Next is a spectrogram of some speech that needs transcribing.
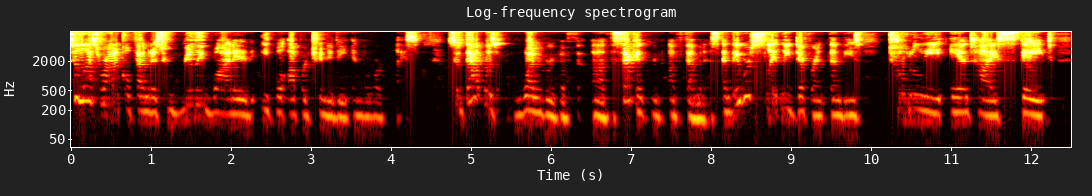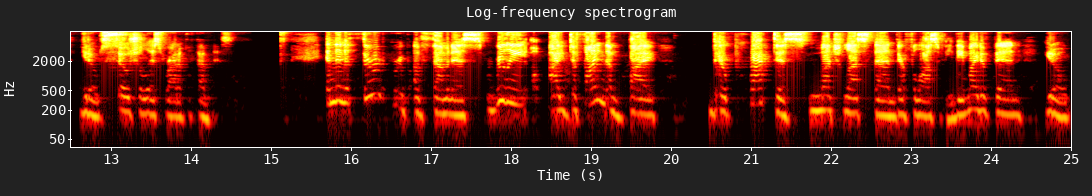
to less radical feminists who really wanted equal opportunity in the workplace. So that was one group of uh, the second group of feminists, and they were slightly different than these totally anti-state, you know, socialist radical feminists. And then a third group of feminists, really, I define them by their practice much less than their philosophy. They might have been, you know,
